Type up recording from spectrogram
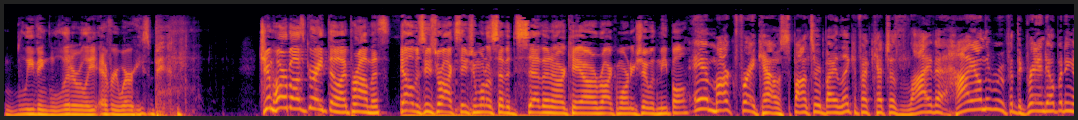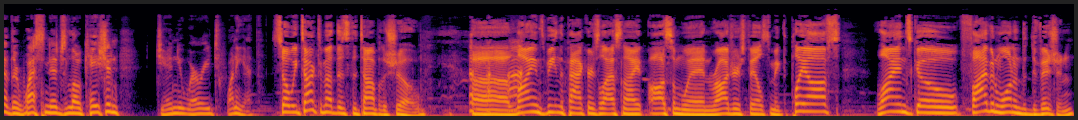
leaving literally everywhere he's been. Jim Harbaugh's great though, I promise. News Rock Station 1077 RKR Rock Morning Show with Meatball. And Mark Frankhouse, sponsored by Lake Effect, catch us live at High on the Roof at the grand opening of their Westnedge location, January 20th. So we talked about this at the top of the show. Uh, Lions beating the Packers last night. Awesome win. Rodgers fails to make the playoffs. Lions go five and one in the division.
